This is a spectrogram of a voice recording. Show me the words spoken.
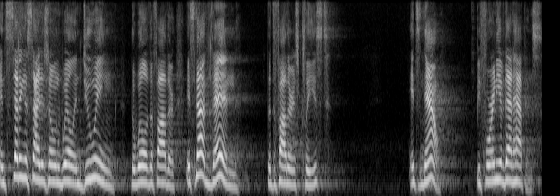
and setting aside his own will and doing the will of the Father. It's not then that the Father is pleased, it's now, before any of that happens.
